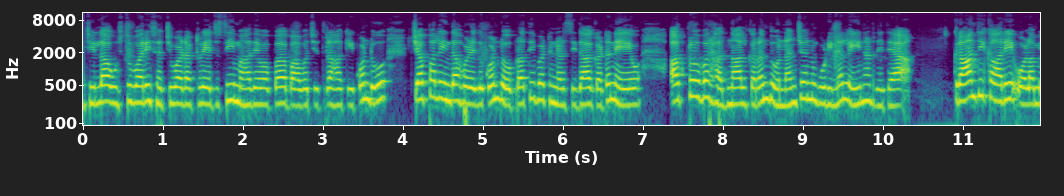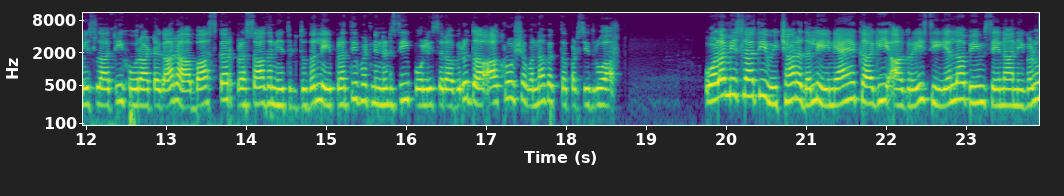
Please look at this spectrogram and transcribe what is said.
ಜಿಲ್ಲಾ ಉಸ್ತುವಾರಿ ಸಚಿವ ಡಾಕ್ಟರ್ ಎಚ್ ಸಿ ಮಹದೇವಪ್ಪ ಭಾವಚಿತ್ರ ಹಾಕಿಕೊಂಡು ಚಪ್ಪಲಿಯಿಂದ ಹೊಡೆದುಕೊಂಡು ಪ್ರತಿಭಟನೆ ನಡೆಸಿದ ಘಟನೆ ಅಕ್ಟೋಬರ್ ಹದಿನಾಲ್ಕರಂದು ನಂಜನಗೂಡಿನಲ್ಲಿ ನಡೆದಿದೆ. ಕ್ರಾಂತಿಕಾರಿ ಒಳ ಮೀಸಲಾತಿ ಹೋರಾಟಗಾರ ಭಾಸ್ಕರ್ ಪ್ರಸಾದ್ ನೇತೃತ್ವದಲ್ಲಿ ಪ್ರತಿಭಟನೆ ನಡೆಸಿ ಪೊಲೀಸರ ವಿರುದ್ಧ ಆಕ್ರೋಶವನ್ನ ವ್ಯಕ್ತಪಡಿಸಿದ್ರು. ಒಳ ಮೀಸಲಾತಿ ವಿಚಾರದಲ್ಲಿ ನ್ಯಾಯಕ್ಕಾಗಿ ಆಗ್ರಹಿಸಿ ಎಲ್ಲ ಭೀಮ್ ಸೇನಾನಿಗಳು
